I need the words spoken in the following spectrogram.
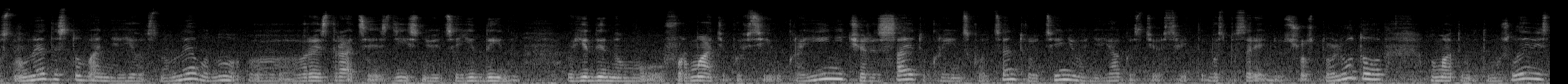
основне тестування є основне, воно е, реєстрація здійснюється єдине в єдиному форматі по всій Україні через сайт Українського центру оцінювання якості освіти. Безпосередньо з 6 лютого ви матимете можливість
